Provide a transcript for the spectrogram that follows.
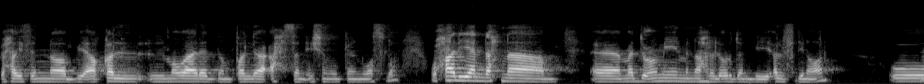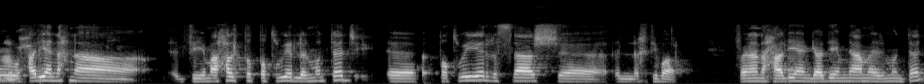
بحيث إنه بأقل الموارد نطلع أحسن شيء ممكن نوصله. وحاليا نحن مدعومين من نهر الأردن ب 1000 دينار. نعم. وحاليا نحن في مرحلة التطوير للمنتج تطوير سلاش آه، الاختبار. فانا حاليا قاعدين نعمل المنتج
